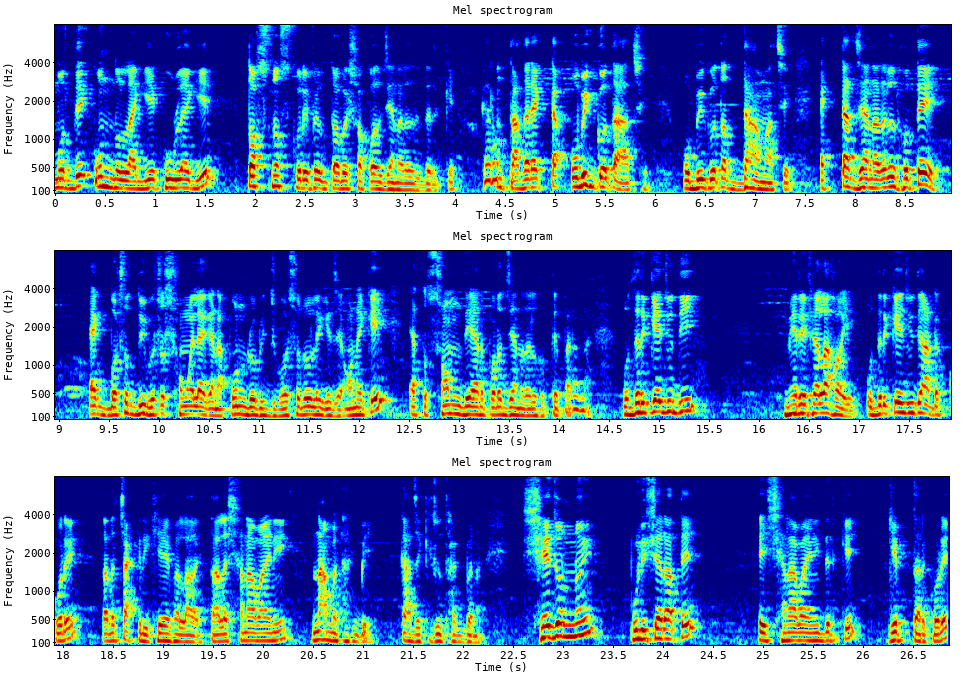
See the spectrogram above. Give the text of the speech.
মধ্যে কন্দ লাগিয়ে, কু লাগিয়ে তছনছ করে ফেলতে হবে সকল জেনারেলদেরকে। কারণ তাদের একটা অভিজ্ঞতা আছে, অভিজ্ঞতার দাম আছে। একটা জেনারেল হতে এক বছর, দুই বছর সময় লাগে না, পনেরো, বিশ বছরও লেগে যায়। অনেকেই এত শ্রম দেওয়ার পরও জেনারেল হতে পারে না। ওদেরকে যদি মেরে ফেলা হয়। ওদেরকে যদি আটক করে তাদের চাকরি খেয়ে ফেলা হয়। তাহলে সেনাবাহিনী নামে থাকবে, কাজে কিছু থাকবে না। সেজন্যই পুলিশের হাতে এই সেনাবাহিনীদেরকে গ্রেপ্তার করে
